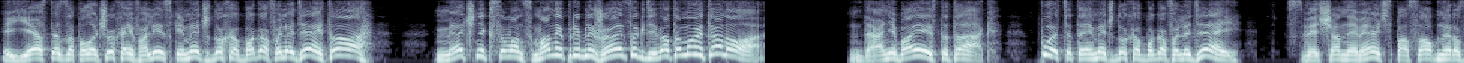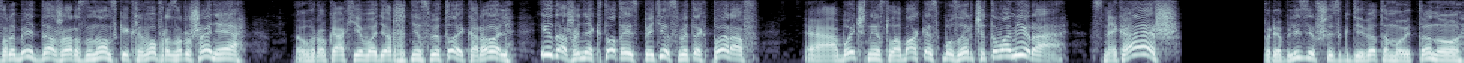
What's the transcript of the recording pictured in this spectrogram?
Если заполучу хайфалийский меч духа богов и людей, то... Мечник Савансманы приближается к девятому этану! Да не боись ты так! Пусть это и меч духа богов и людей, священный меч, способный разрубить даже арзенонских львов разрушения, в руках его держит не святой король и даже не кто-то из пяти святых паров, а обычный слабак из пузырчатого мира! Смекаешь?» Приблизившись к девятому Итану,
